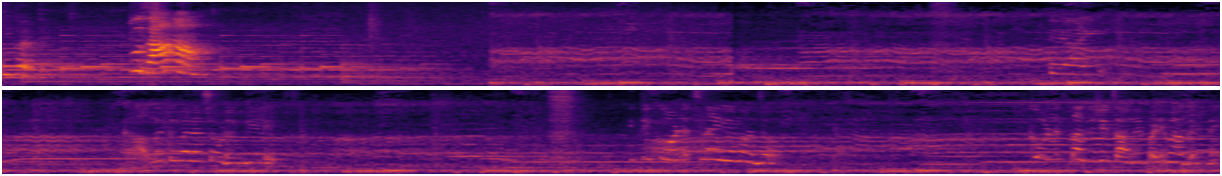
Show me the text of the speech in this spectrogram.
मी करते. तू जा ना. ते आई. का गं तू मला सोडून गेली. इथे कोणच नाहीये माझं. कोणच माझ्याशी चांगलेपणे वागत नाही.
